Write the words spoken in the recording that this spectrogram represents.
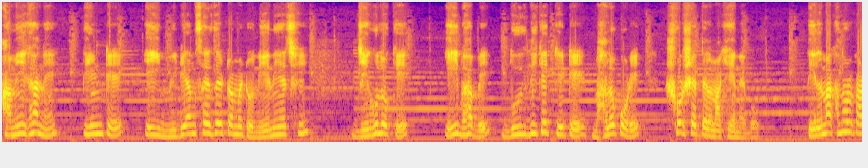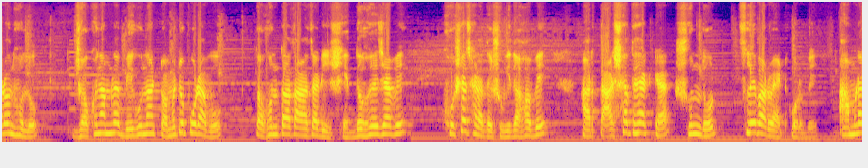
আমি এখানে তিনটে এই মিডিয়াম সাইজের টমেটো নিয়ে নিয়েছি, যেগুলোকে এইভাবে দুই দিকে কেটে ভালো করে সর্ষের তেল মাখিয়ে নেব। তেল মাখানোর কারণ হলো, যখন আমরা বেগুন আর টমেটো পোড়াবো, তখন তা তাড়াতাড়ি সেদ্ধ হয়ে যাবে, খোসা ছাড়াতে সুবিধা হবে, আর তার সাথে একটা সুন্দর ফ্লেভারও অ্যাড করবে। আমরা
